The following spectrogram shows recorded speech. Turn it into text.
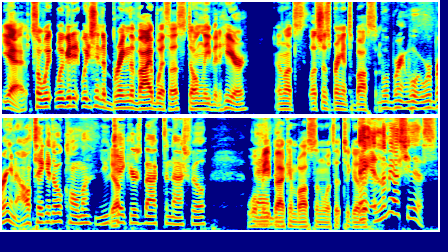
yeah. So we we, we just need to bring the vibe with us. Don't leave it here, and let's let's just bring it to Boston. We'll bring we're we're bringing it. I'll take it to Oklahoma. You Yep. take yours back to Nashville. We'll meet back in Boston with it together. Hey, and let me ask you this:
